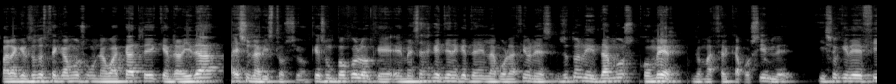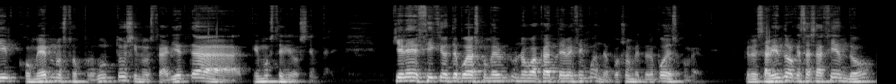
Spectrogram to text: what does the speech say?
para que nosotros tengamos un aguacate que en realidad es una distorsión, que es un poco lo que el mensaje que tiene que tener la población es nosotros necesitamos comer lo más cerca posible y eso quiere decir comer nuestros productos y nuestra dieta que hemos tenido siempre. ¿Quiere decir que no te puedas comer un aguacate de vez en cuando? Pues hombre, te lo puedes comer. Pero sabiendo lo que estás haciendo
